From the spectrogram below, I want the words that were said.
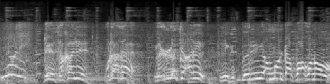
இன்னொன்னு. டேய் தக்காளி விடாத. எல்லாத்தையும் ஆறு இன்னைக்கு பெரிய அமௌண்ட்டா பார்க்கணும்.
